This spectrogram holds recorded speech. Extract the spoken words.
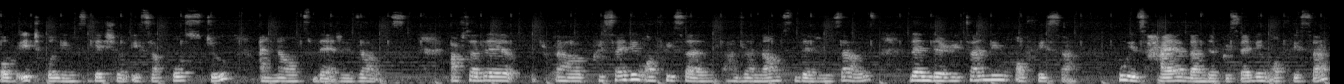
of each polling station is supposed to announce the results. After the uh, presiding officer has announced the results then the returning officer who is higher than the presiding officer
